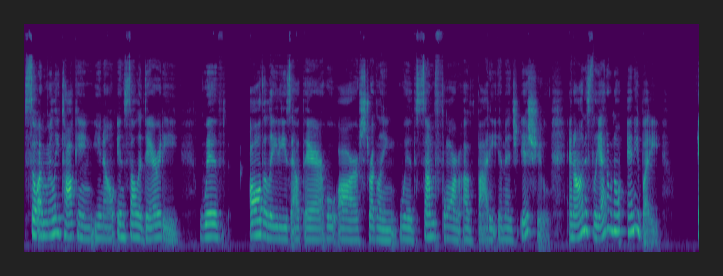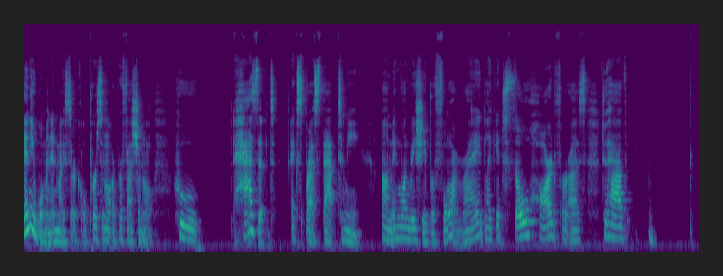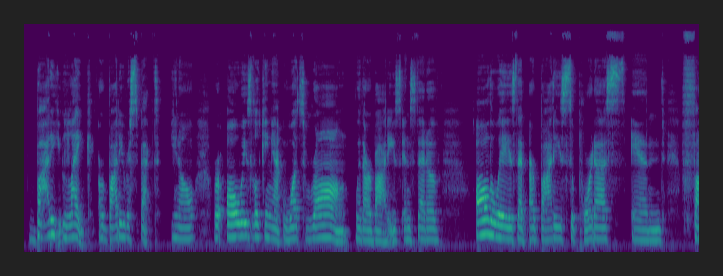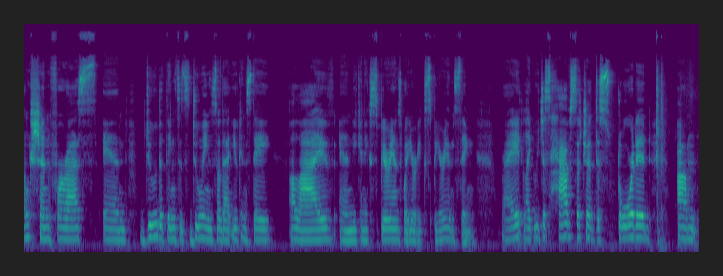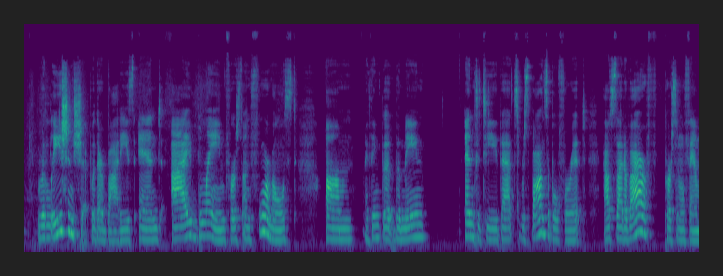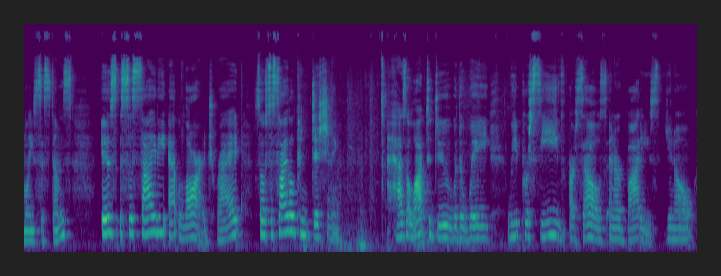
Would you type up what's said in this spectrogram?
so I'm really talking, you know, in solidarity with all the ladies out there who are struggling with some form of body image issue. And honestly, I don't know anybody, any woman in my circle, personal or professional, who hasn't expressed that to me um, in one way, shape, or form, right? Like it's so hard for us to have body like or body respect. You know, we're always looking at what's wrong with our bodies instead of all the ways that our bodies support us and function for us and do the things it's doing so that you can stay alive and you can experience what you're experiencing right? Like we just have such a distorted um, relationship with our bodies. And I blame, first and foremost, um, I think the, the main entity that's responsible for it outside of our personal family systems is society at large, right? So societal conditioning has a lot to do with the way we perceive ourselves and our bodies, you know,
